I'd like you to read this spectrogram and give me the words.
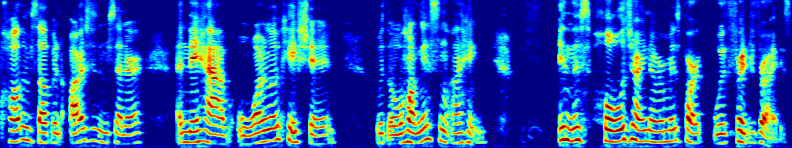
call themselves an autism center and they have one location with the longest line in this whole ginormous park with french fries.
